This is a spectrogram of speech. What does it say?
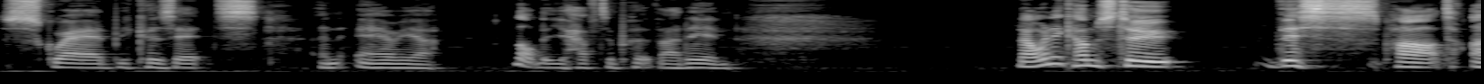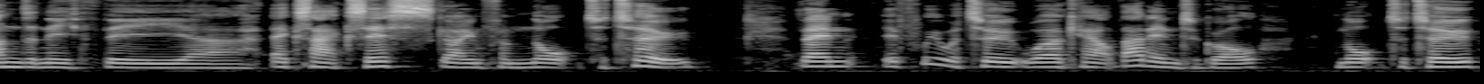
squared because it's an area. Not that you have to put that in. Now when it comes to this part underneath the uh, x-axis going from 0 to 2 then if we were to work out that integral 0 to 2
